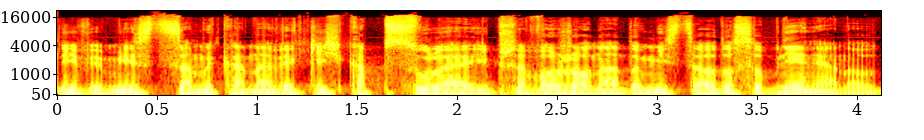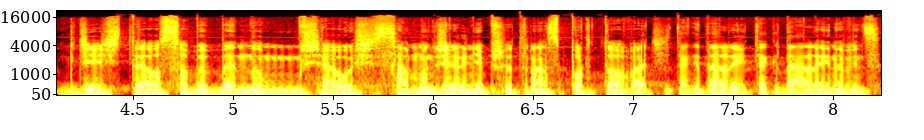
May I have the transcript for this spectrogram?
nie wiem, jest zamykana w jakiejś kapsule i przewożona do miejsca miejsca odosobnienia. No, gdzieś te osoby będą musiały się samodzielnie przetransportować i tak dalej, i tak dalej. No więc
